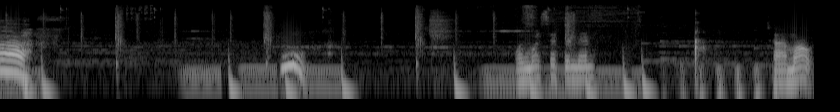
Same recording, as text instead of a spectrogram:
Ah. One more second then. Time out.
